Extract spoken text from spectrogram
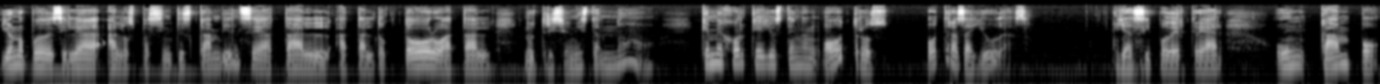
Yo no puedo decirle a, los pacientes cámbiense a tal, a tal doctor o a tal nutricionista. No, qué mejor que ellos tengan otros, otras ayudas y así poder crear un campo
